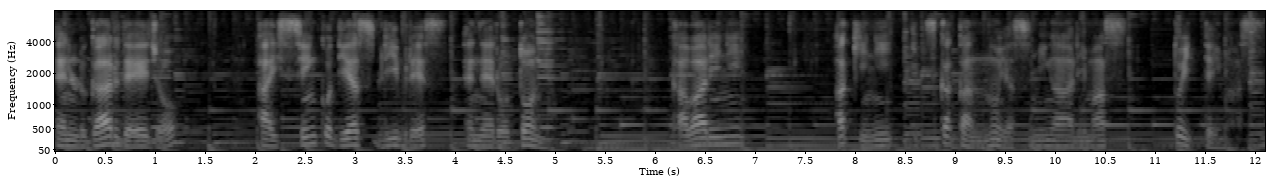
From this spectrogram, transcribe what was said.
En lugar de ello hay cinco días libres en el otoño. 代わりに秋に5日間の休みがあります。と言っています。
